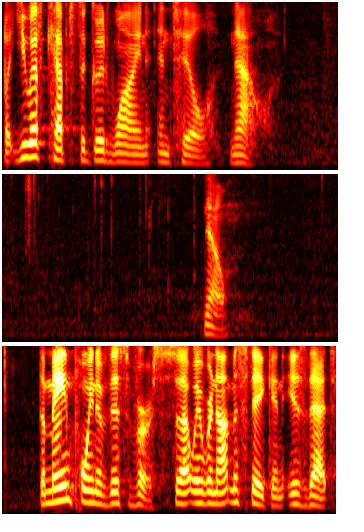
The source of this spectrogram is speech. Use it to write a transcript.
But you have kept the good wine until now. Now, the main point of this verse, so that way we're not mistaken, is that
